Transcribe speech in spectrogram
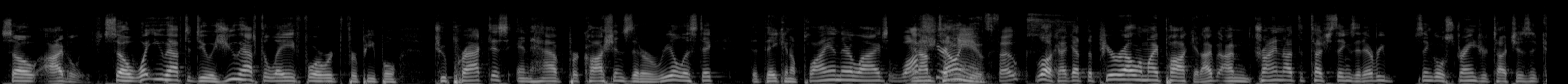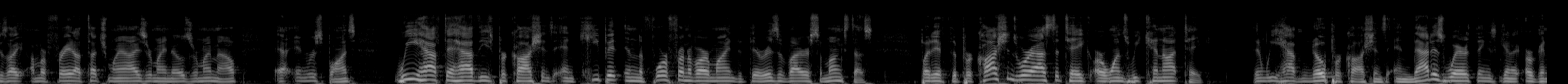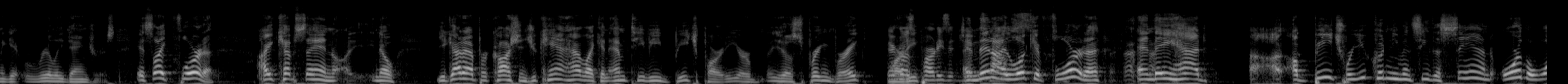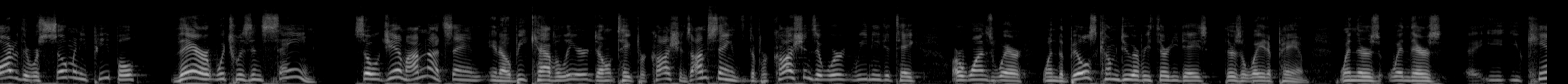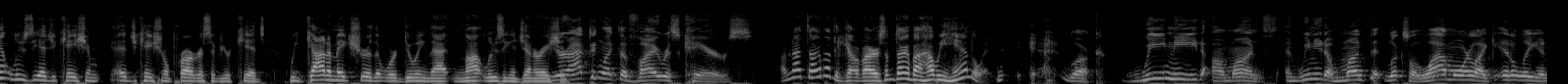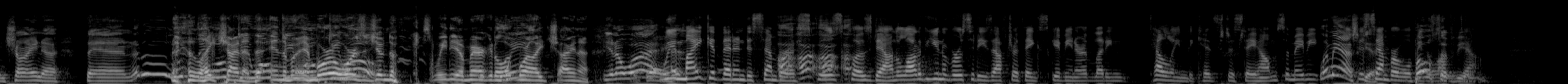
So I believe. So what you have to do is you have to lay forward for people to practice and have precautions that are realistic that they can apply in their lives. Wash and I'm your telling hands, you, folks. Look, I got the Purell in my pocket. I, I'm trying not to touch things that every single stranger touches because I'm afraid I'll touch my eyes or my nose or my mouth uh, in response. We have to have these precautions and keep it in the forefront of our mind that there is a virus amongst us. But if the precautions we're asked to take are ones we cannot take, then we have no precautions, and that is where things gonna, are going to get really dangerous. It's like Florida. I kept saying, uh, you know, you got to have precautions. You can't have like an MTV beach party or you know spring break party. There goes parties at and then I look at Florida, and they had a, a beach where you couldn't even see the sand or the water. There were so many people there, which was insane. So, Jim, I'm not saying you know be cavalier, don't take precautions. I'm saying that the precautions that we're, we need to take are ones where when the bills come due every 30 days, there's a way to pay them. When there's when there's uh, you, you can't lose the education educational progress of your kids. We got to make sure that we're doing that, and not losing a generation. You're acting like the virus cares. I'm not talking about the virus. I'm talking about how we handle it. Look, we need a month, and we need a month that looks a lot more like Italy and China than like China. The- in the in World Wars of Jim Dabakis, we need America to look We- more like China. You know what? We might get that in December if Uh, uh, schools uh, close down. A lot of the universities after Thanksgiving are letting telling the kids to stay home. So maybe Let me ask you, December will both be of you. lockdown.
